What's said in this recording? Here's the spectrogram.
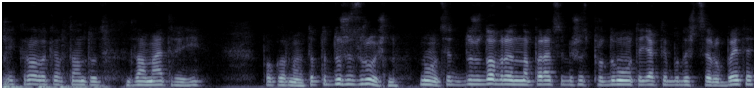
І кроликів там тут 2 метри і покормив. Тобто дуже зручно. Ну, це дуже добре наперед собі щось продумувати, як ти будеш це робити,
